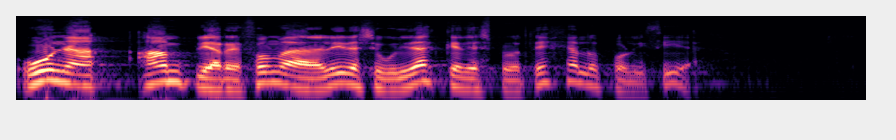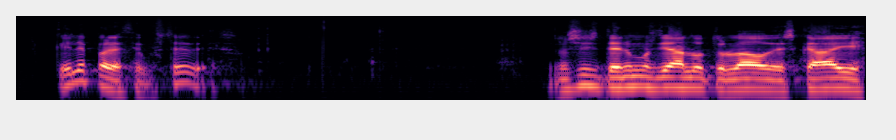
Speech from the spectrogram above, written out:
una amplia reforma de la ley de seguridad que desprotege a los policías. ¿Qué le parece a ustedes? No sé si tenemos ya al otro lado de Sky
